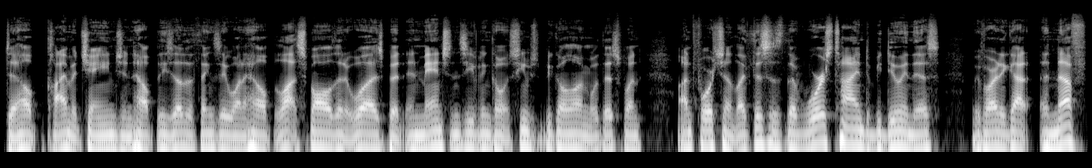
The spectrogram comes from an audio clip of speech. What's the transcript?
to help climate change and help these other things they want to help. A lot smaller than it was, but in Manchin's even going seems to be going along with this one. Unfortunate, like this is the worst time to be doing this. We've already got enough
